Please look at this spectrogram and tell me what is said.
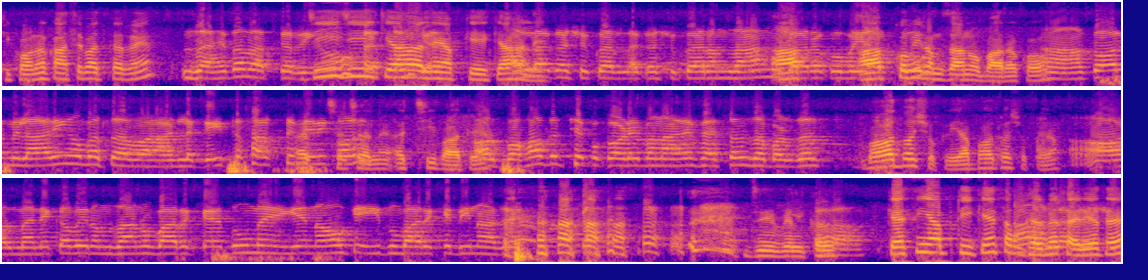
जी कौन कहाँ से बात कर रहे हैं? जाहिदा बात कर रही जी, जी, क्या हाल है आपके? क्या हाल है? अल्लाह का शुक्र अल्लाह का शुक्र। रमज़ान मुबारक हो भाई आपको भी रमज़ान मुबारक हो। हाँ कॉल मिला रही हूँ बस आज लग गई इत्तेफाक से मेरी अच्छा कॉल। अच्छी बात है। और बहुत अच्छे पकौड़े बना रहे फैसल ज़बरदस्त। बहुत बहुत शुक्रिया बहुत बहुत शुक्रिया। और मैंने कभी रमज़ान मुबारक कह दूँ मैं ये ना हो कि ईद मुबारक के दिन आ जाए। जी बिल्कुल। हाँ। कैसी हैं आप? ठीक हैं? सब हाँ, घर में खैरियत है?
